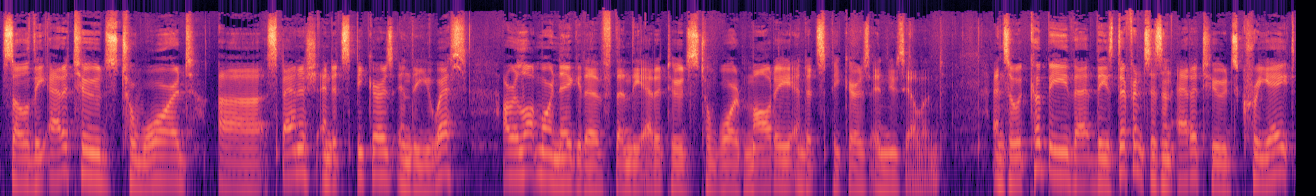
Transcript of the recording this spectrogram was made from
So, the attitudes toward uh, Spanish and its speakers in the US are a lot more negative than the attitudes toward Maori and its speakers in New Zealand. And so it could be that these differences in attitudes create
